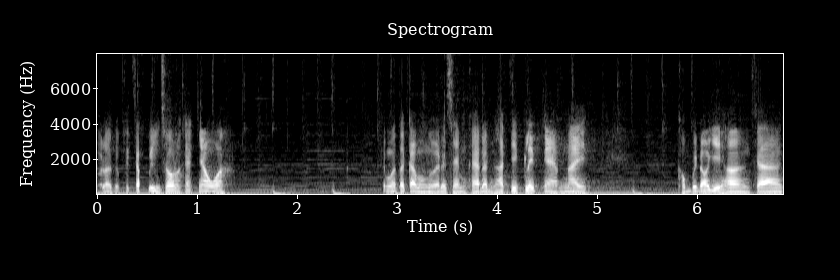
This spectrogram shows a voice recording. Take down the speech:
Gọi là cái cấp biển số nó khác nhau á. Cảm ơn tất cả mọi người đã xem Kha đến hết chiếc clip ngày hôm nay không biết nói gì hơn ca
